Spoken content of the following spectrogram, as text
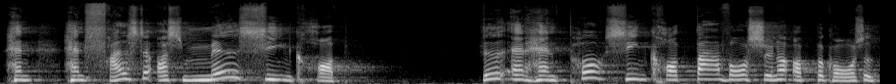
Han, han frelste os med sin krop, ved at han på sin krop bar vores synder op på korset.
